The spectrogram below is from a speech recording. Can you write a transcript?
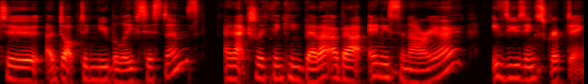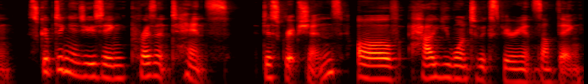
to adopting new belief systems and actually thinking better about any scenario is using scripting. Scripting is using present tense descriptions of how you want to experience something.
